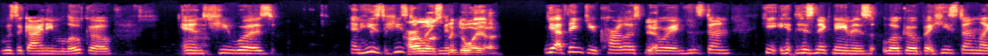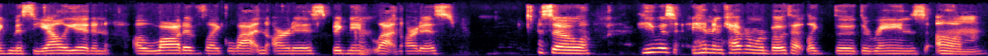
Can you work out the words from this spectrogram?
was a guy named Loco, and he was, and he's he's Carlos like, Bedoya. yeah, thank you, Carlos Yeah. Bedoya, and he's done. He his nickname is Loco, but he's done like Missy Elliott and a lot of like Latin artists, big name Latin artists. So he was him and Kevin were both at like the the reins um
